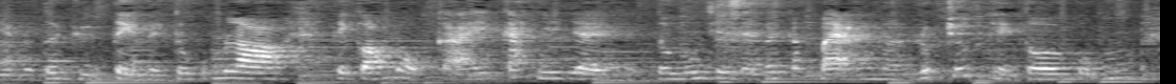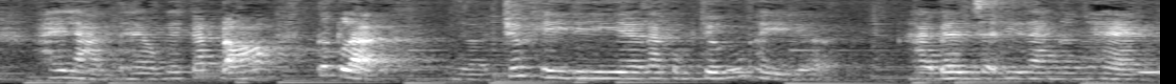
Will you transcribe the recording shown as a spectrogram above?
gì mà tôi chuyển tiền thì tôi cũng lo. Thì có một cái cách như vậy tôi muốn chia sẻ với các bạn mà lúc trước thì tôi cũng hay làm theo cái cách đó. Tức là uh, trước khi đi ra công chứng thì uh, hai bên sẽ đi ra ngân hàng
